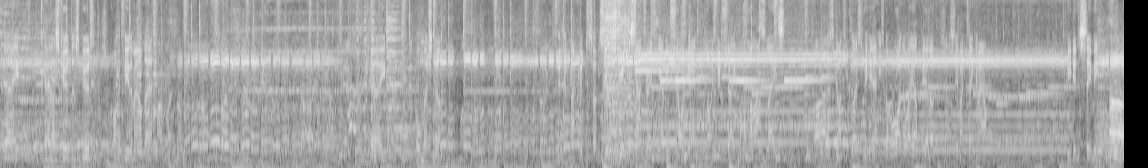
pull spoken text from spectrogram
Okay, okay, that's good, that's good. There's quite a few of them out there. Okay, almost done. Go head back up. So you see the streak is saturating, having shot again. I'm not in good shape. I'm on my last legs. Oh no, there's a guy too close to me here. He's got right the way up here. Look, let's see if I can take him out. He didn't see me. Oh,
